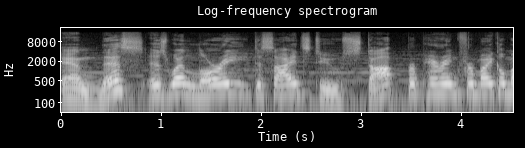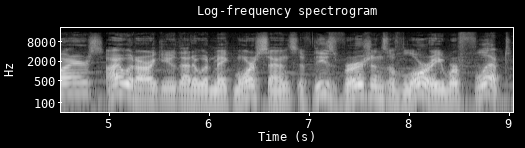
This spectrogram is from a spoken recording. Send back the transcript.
And this is when Laurie decides to stop preparing for Michael Myers? I would argue that it would make more sense if these versions of Laurie were flipped.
